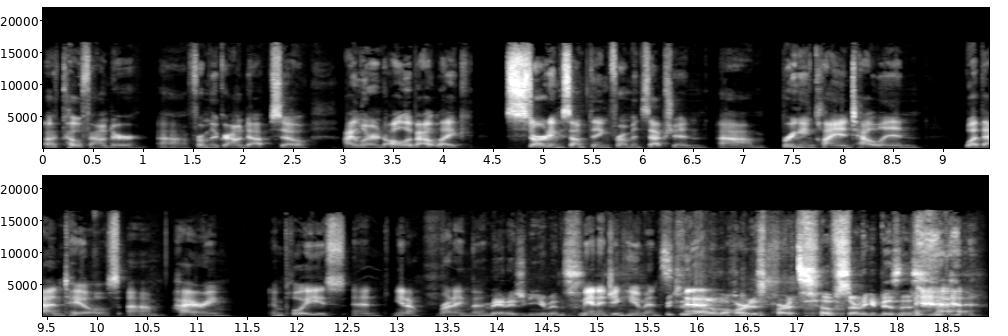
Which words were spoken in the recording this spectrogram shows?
a co-founder uh, from the ground up. So I learned all about like starting something from inception, um, bringing clientele in, what that entails, um, hiring employees, and you know running the managing humans, managing humans, which is one of the hardest parts of starting a business.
